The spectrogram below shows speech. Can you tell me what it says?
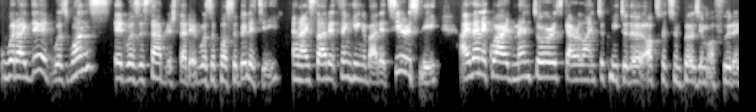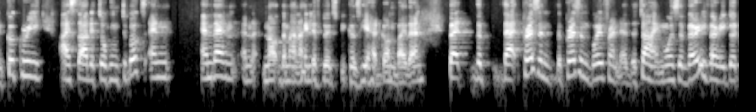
what I did was once it was established that it was a possibility, and I started thinking about it seriously, I then acquired mentors. Caroline took me to the Oxford Symposium of Food and Cookery. I started talking to books, and and then and not the man I lived with because he had gone by then, but the that present the present boyfriend at the time was a very very good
